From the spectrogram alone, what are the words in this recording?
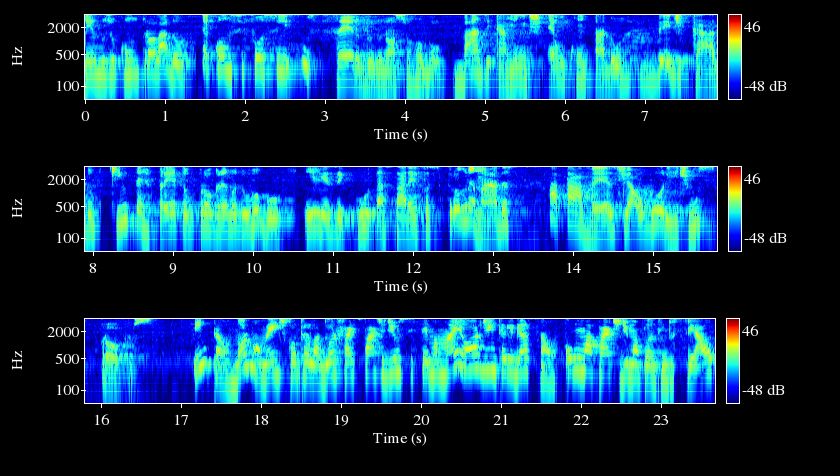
temos o controlador. É como se fosse o cérebro do nosso robô. Basicamente, é um computador dedicado que interpreta o programa do robô. Ele executa as tarefas programadas através de algoritmos próprios. Então, normalmente o controlador faz parte de um sistema maior de interligação, como uma parte de uma planta industrial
